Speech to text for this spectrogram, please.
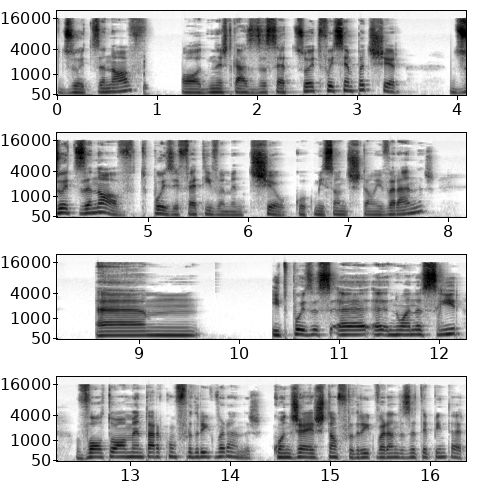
18-19, ou neste caso 17-18, foi sempre a descer. 18-19 depois efetivamente desceu com a Comissão de Gestão e Varandas. Um, e depois, a, a, a, no ano a seguir, voltou a aumentar com Frederico Varandas. Quando já é gestão Frederico Varandas a tempo inteiro.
